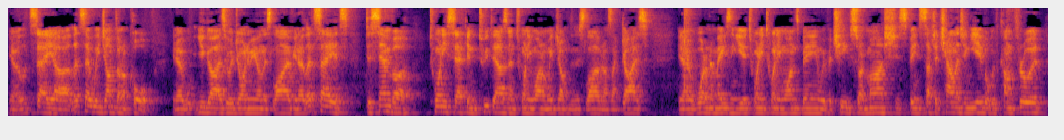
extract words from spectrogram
you know, let's say, uh, let's say we jumped on a call, you know, you guys who are joining me on this live, you know, let's say it's December 22nd, 2021 and we jumped in this live and I was like, guys, you know, what an amazing year 2021's been. We've achieved so much. It's been such a challenging year, but we've come through it.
